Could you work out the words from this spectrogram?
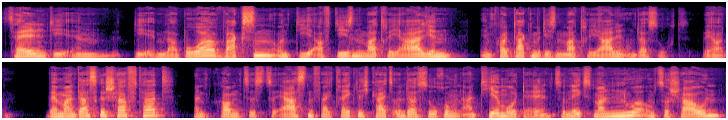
Zellen, die im, die im Labor wachsen und die auf diesen Materialien, im Kontakt mit diesen Materialien untersucht werden. Wenn man das geschafft hat, dann kommt es zu ersten Verträglichkeitsuntersuchungen an Tiermodellen. Zunächst mal nur, um zu schauen,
